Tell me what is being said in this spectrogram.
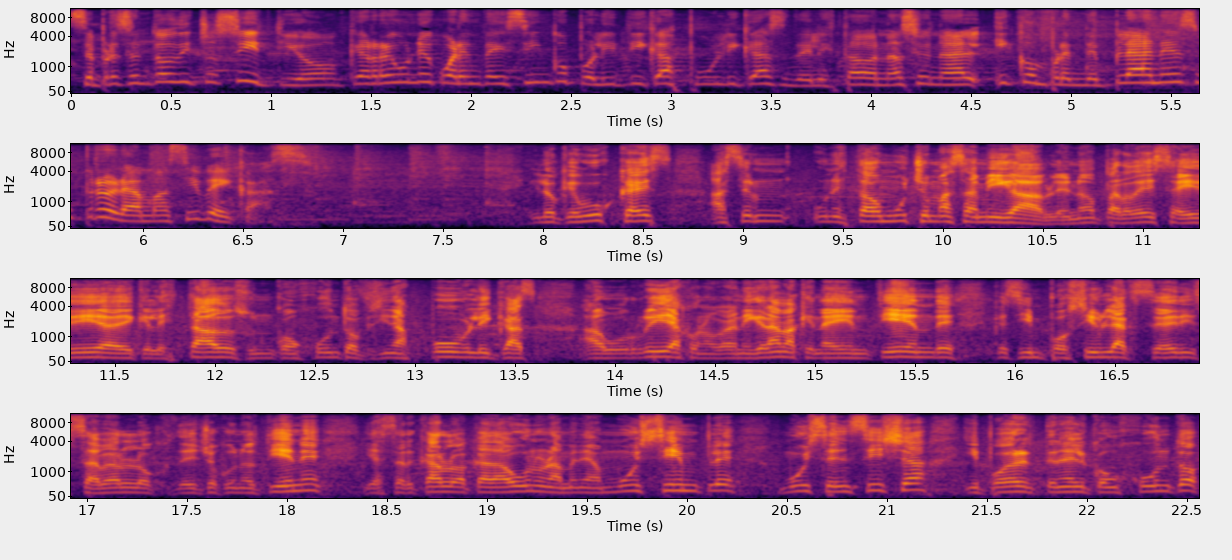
se presentó dicho sitio que reúne 45 políticas públicas del Estado Nacional y comprende planes, programas y becas y lo que busca es hacer un, Estado mucho más amigable, ¿no? Perder esa idea de que el Estado es un conjunto de oficinas públicas aburridas, con organigramas que nadie entiende, que es imposible acceder y saber los derechos que uno tiene y acercarlo a cada uno de una manera muy simple, muy sencilla y poder tener el conjunto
